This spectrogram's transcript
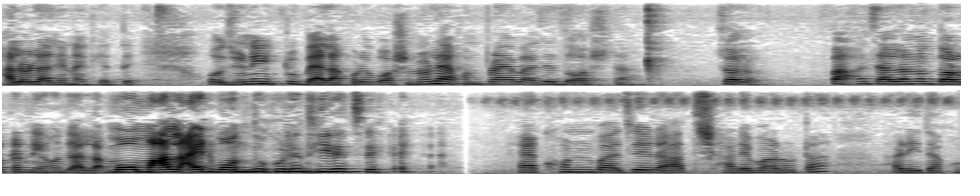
ভালো লাগে না খেতে। ওই জন্যই একটু বেলা করে বসানো হলো, এখন প্রায় বাজে দশটা। চলো, পাখা চালানোর দরকার নেই, এখন জ্বালা ও মা লাইট বন্ধ করে দিয়েছে। এখন বাজে রাত সাড়ে বারোটা, আর এই দেখো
